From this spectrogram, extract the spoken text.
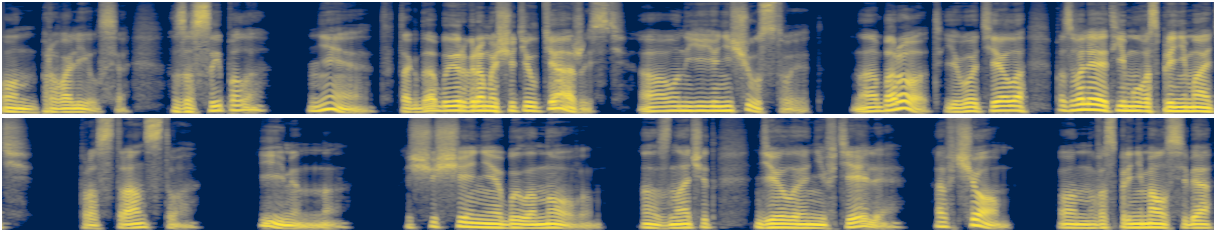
Он провалился. Засыпало? Нет, тогда бы Ирграм ощутил тяжесть, а он ее не чувствует. Наоборот, его тело позволяет ему воспринимать пространство. Именно. Ощущение было новым. А значит, дело не в теле, а в чем? Он воспринимал себя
